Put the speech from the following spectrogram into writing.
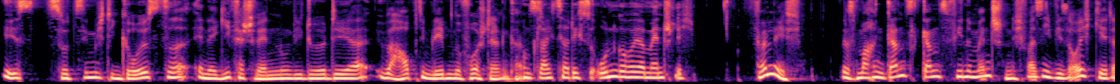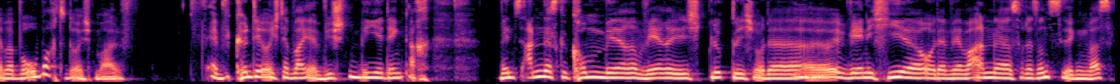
ist so ziemlich die größte Energieverschwendung, die du dir überhaupt im Leben nur vorstellen kannst. Und gleichzeitig so ungeheuer menschlich. Völlig. Das machen ganz, ganz viele Menschen. Ich weiß nicht, wie es euch geht, aber beobachtet euch mal. Könnt ihr euch dabei erwischen, wie ihr denkt, ach, wenn es anders gekommen wäre, wäre ich glücklich oder mhm. wäre nicht hier oder wäre anders oder sonst irgendwas.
